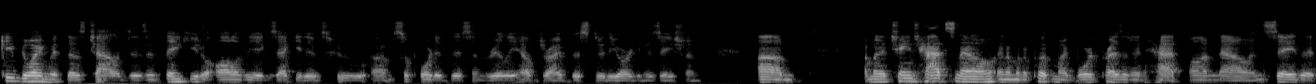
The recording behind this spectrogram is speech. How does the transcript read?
keep going with those challenges. And thank you to all of the executives who um, supported this and really helped drive this through the organization. Um, I'm going to change hats now, and I'm going to put my board president hat on now and say that,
